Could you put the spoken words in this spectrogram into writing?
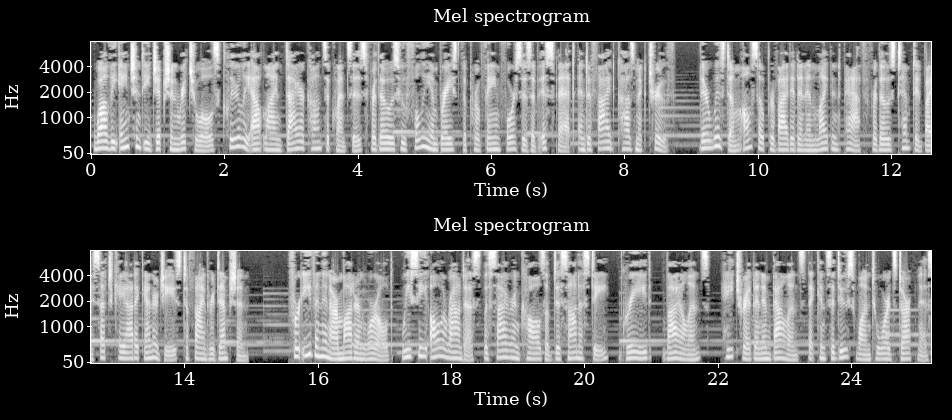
While the ancient Egyptian rituals clearly outlined dire consequences for those who fully embraced the profane forces of Isfet and defied cosmic truth, their wisdom also provided an enlightened path for those tempted by such chaotic energies to find redemption. For even in our modern world, we see all around us the siren calls of dishonesty, greed, violence, hatred and imbalance that can seduce one towards darkness.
